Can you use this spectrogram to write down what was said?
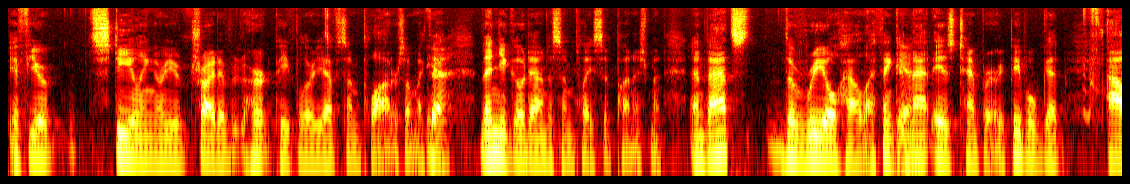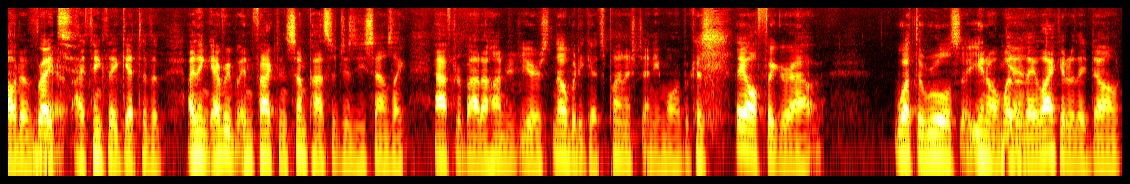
if you're stealing or you try to hurt people or you have some plot or something like yeah, that, then you go down to some place of punishment. And that's the real hell, I think, Yeah. and that is temporary. People get out of Right. there. I think they get to the I think every in fact in some passages he sounds like after about 100 years nobody gets punished anymore because they all figure out what the rules, you know, whether Yeah. they like it or they don't.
